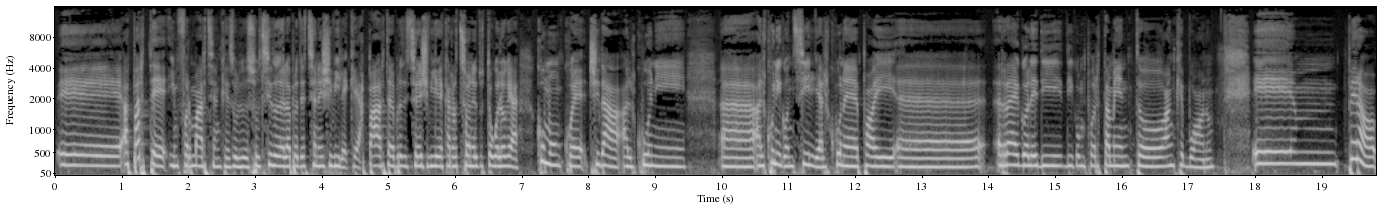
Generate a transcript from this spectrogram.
E a parte informarsi anche sul, sul, sito della protezione civile che a parte la protezione civile, carrozzone, tutto quello che è comunque ci dà alcuni alcuni consigli, alcune poi eh, regole di, di, comportamento anche buono. E, ehm, mh, però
